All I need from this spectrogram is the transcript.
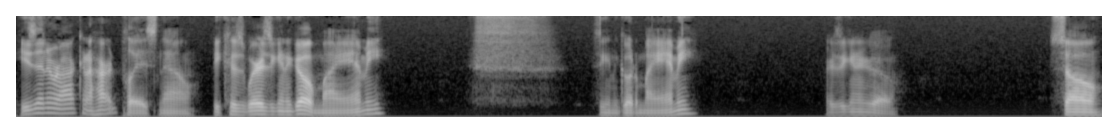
he's in a rock and a hard place now. Because where's he going to go? Miami? Is he going to go to Miami? Where's he going to go? So,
